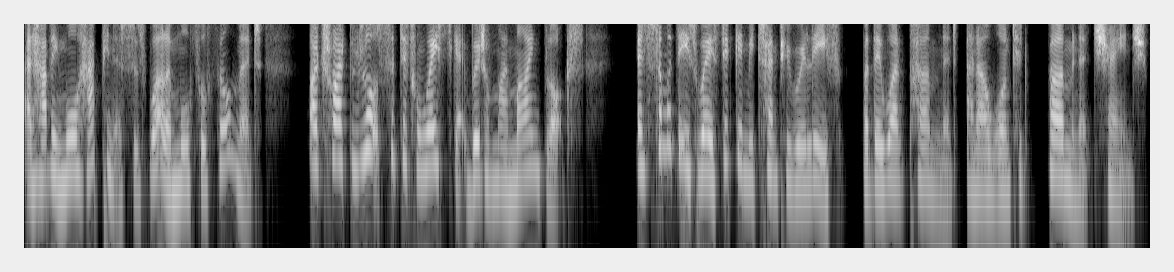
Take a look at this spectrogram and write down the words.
and having more happiness as well and more fulfillment. I tried lots of different ways to get rid of my mind blocks. And some of these ways did give me temporary relief, but they weren't permanent. And I wanted permanent change.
